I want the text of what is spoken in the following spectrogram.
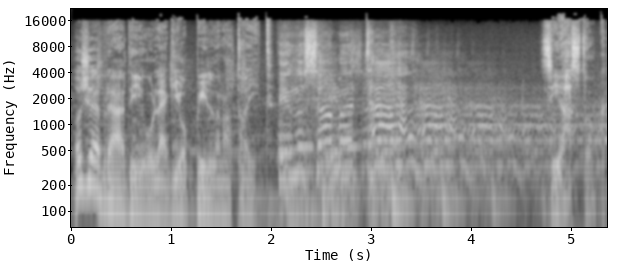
a Zsebrádió legjobb pillanatait. Sziasztok!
